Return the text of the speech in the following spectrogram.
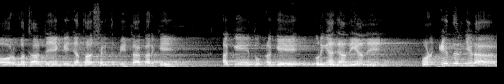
ਔਰ ਮੱਥਾ ਟੇਕ ਕੇ ਜਥਾ ਸ਼ਕਤ ਭੇਟਾ ਕਰਕੇ ਅੱਗੇ ਤੋਂ ਅੱਗੇ ਤੁਰੀਆਂ ਜਾਂਦੀਆਂ ਨੇ। ਹੁਣ ਇਧਰ ਜਿਹੜਾ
